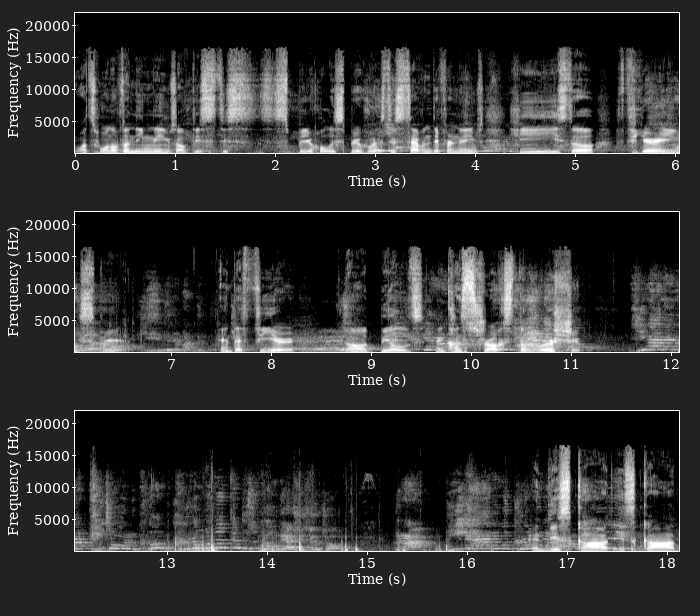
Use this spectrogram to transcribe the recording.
what's one of the nicknames of this this spirit, Holy Spirit, who has these seven different names? He is the fearing spirit and the fear uh, builds and constructs the worship. And this God is God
